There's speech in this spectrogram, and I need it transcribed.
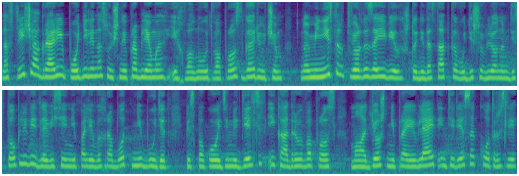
На встрече аграрии подняли насущные проблемы. Их волнует вопрос с горючим. Но министр твердо заявил, что недостатка в удешевленном дистопливе для весенне-полевых работ не будет. Беспокоит земледельцев и кадровый вопрос. Молодежь не проявляет интереса к отрасли.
